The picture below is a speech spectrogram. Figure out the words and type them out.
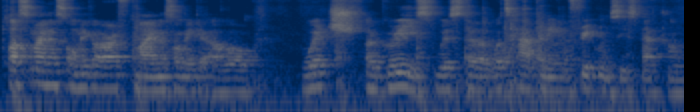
plus minus omega RF minus omega LO, which agrees with the what's happening in the frequency spectrum.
